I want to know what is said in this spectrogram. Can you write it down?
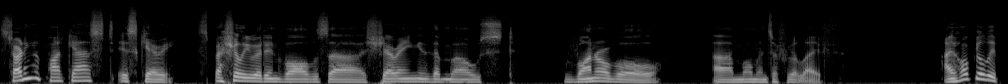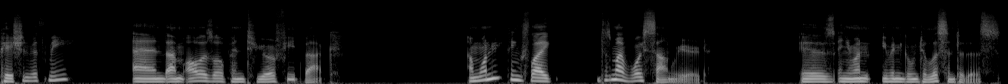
Starting a podcast is scary, especially when it involves uh, sharing the most vulnerable uh, moments of your life. I hope you'll be patient with me, and I'm always open to your feedback. I'm wondering things like Does my voice sound weird? Is anyone even going to listen to this?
